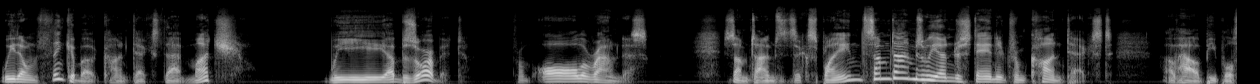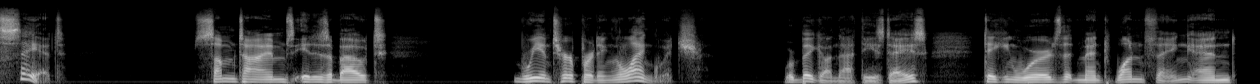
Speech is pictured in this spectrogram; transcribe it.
We don't think about context that much. We absorb it from all around us. Sometimes it's explained, sometimes we understand it from context of how people say it. Sometimes it is about reinterpreting the language. We're big on that these days, taking words that meant one thing and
